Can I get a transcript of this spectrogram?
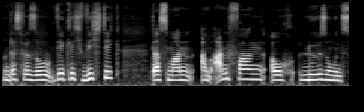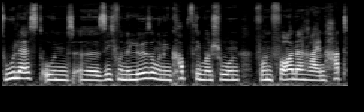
Und das wäre so wirklich wichtig, dass man am Anfang auch Lösungen zulässt und äh, sich von den Lösungen im Kopf, die man schon von vornherein hat,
